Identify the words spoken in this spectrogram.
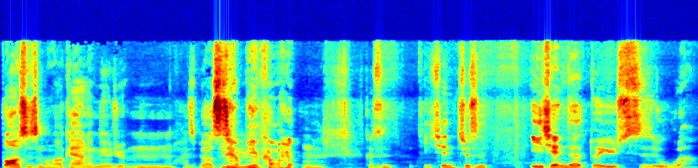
不知道吃什么，然后看下凉面，就觉得嗯，还是不要吃凉面好了。嗯。可是以前就是以前的对于食物啊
